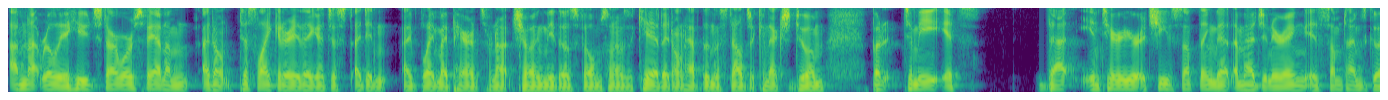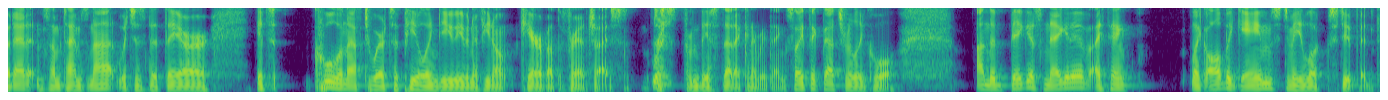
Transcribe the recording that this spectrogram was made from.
I'm not really a huge Star Wars fan. I'm. I don't dislike it or anything. I just. I didn't. I blame my parents for not showing me those films when I was a kid. I don't have the nostalgic connection to them. But to me, it's that interior achieves something that Imagineering is sometimes good at it and sometimes not, which is that they are. It's cool enough to where it's appealing to you, even if you don't care about the franchise, just from the aesthetic and everything. So I think that's really cool. On the biggest negative, I think like all the games to me look stupid.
